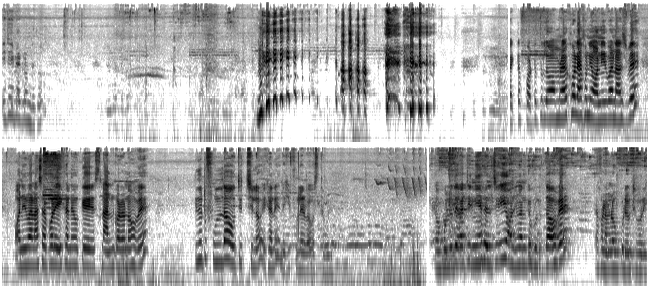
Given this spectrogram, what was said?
এই যে এই ব্যাকগ্রাউন্ডে ধর। একটা ফটো তুলো আমরা এখন এখনই অনির্বাণ আসবে। অনির্বাণ আসার পরে এখানে ওকে স্নান করানো হবে। কিন্তু একটু ফুল দেওয়া উচিত ছিল এখানে। দেখি ফুলের ব্যবস্থা করি। তো হলুদের বাটি নিয়ে ফেলছি অনির্বাণকে হলুদ দেওয়া হবে। এখন আমরা উপরে উঠে পড়ি।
